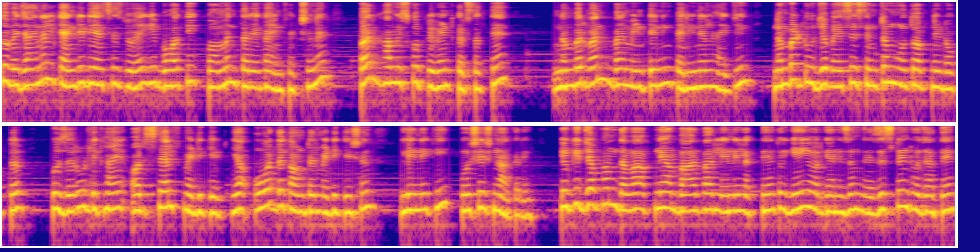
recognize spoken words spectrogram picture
तो वेजाइनल कैंडिडियासिस जो है, ये बहुत ही कॉमन तरह का इन्फेक्शन है, पर हम इसको प्रिवेंट कर सकते हैं। Number one by maintaining perineal hygiene number two जब ऐसे सिम्टम हो तो अपने डॉक्टर को ज़रूर दिखाएँ और सेल्फ मेडिकेट या ओवर द काउंटर मेडिकेशन लेने की कोशिश ना करें। क्योंकि जब हम दवा अपने आप बार बार लेने लगते हैं तो यही ऑर्गेनिज्म रेजिस्टेंट हो जाते हैं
